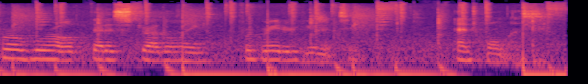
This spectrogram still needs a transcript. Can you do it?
for a world that is struggling for greater unity and wholeness.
